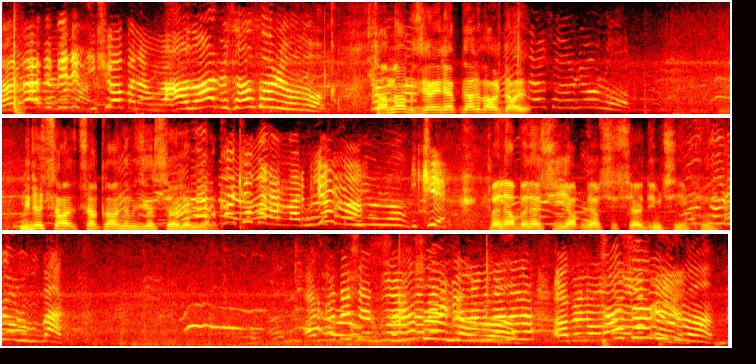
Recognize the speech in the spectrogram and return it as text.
Arda abi benim iki abonem var. Arda abi sen soruyorum. Tamam Zeynepler var daha. Ben. Bir de saklandığımız yer söylemiyorum. Kaç abonem var biliyor musun? İki. Ben abone şey yapmıyorum. Siz sevdiğim için yapıyorum. Soruyorum ben. Arkadaşlar bu arada söylüyorum. Abone olmayı unutmayın.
